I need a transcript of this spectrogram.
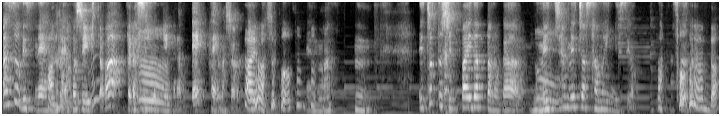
あ、そうですね。はい、欲しい人はプラス料金払って買いましょう。買いましょう。うん。でちょっと失敗だったのがうんめちゃめちゃ寒いんですよ。あ、そうなんだ。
